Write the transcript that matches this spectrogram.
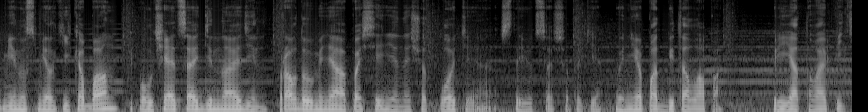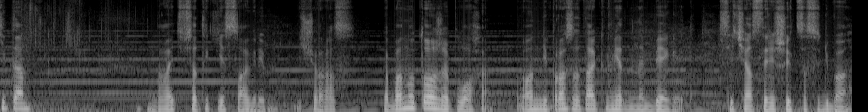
Минус мелкий кабан. И получается один на один. Правда, у меня опасения насчет плоти остаются все-таки. У нее подбита лапа. Приятного аппетита. Давайте все-таки сагрим. Еще раз. Кабану тоже плохо. Он не просто так медленно бегает. Сейчас решится судьба.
